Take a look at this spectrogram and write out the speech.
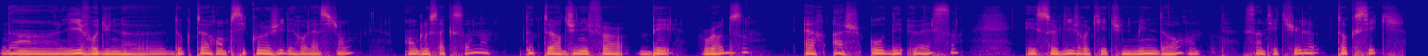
d'un livre d'une docteure en psychologie des relations anglo-saxonne, docteur Jennifer B. Rhodes, R-H-O-D-E-S, et ce livre qui est une mine d'or s'intitule Toxic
